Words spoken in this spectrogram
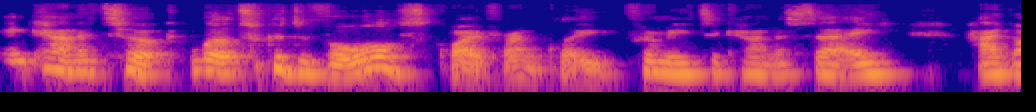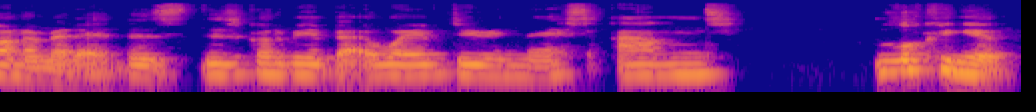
it kind of took well it took a divorce quite frankly for me to kind of say hang on a minute there's there's got to be a better way of doing this and looking at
